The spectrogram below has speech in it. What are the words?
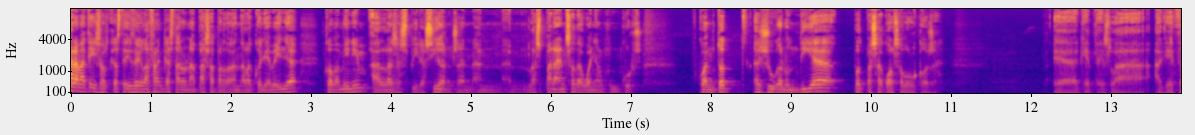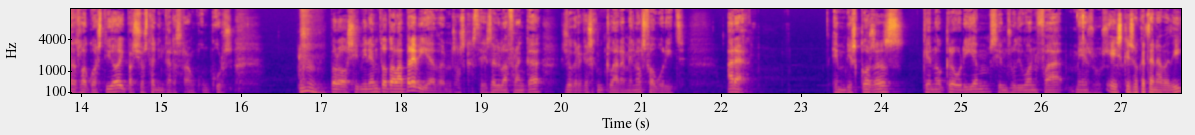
Ara mateix els castells de Vilafranca estan una passa per davant de la Colla Vella, com a mínim en les aspiracions, en, en, en l'esperança de guanyar el concurs. Quan tot es juga en un dia, pot passar qualsevol cosa. Eh, aquest és la, aquesta és la qüestió i per això és tan interessant un concurs. Però si mirem tota la prèvia, doncs els castells de Vilafranca jo crec que són clarament els favorits. Ara, hem vist coses que no creuríem si ens ho diuen fa mesos. És que és el que t'anava a dir.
